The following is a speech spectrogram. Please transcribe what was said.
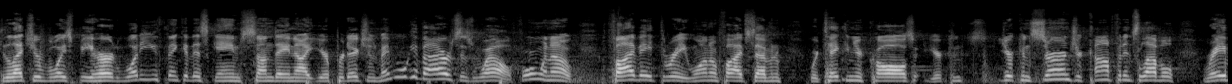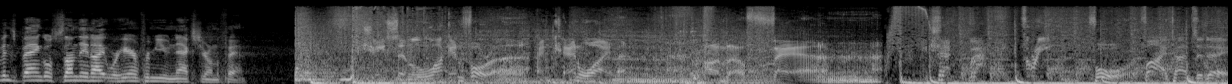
to let your voice be heard. What do you think of this game Sunday night? Your predictions. Maybe we'll give ours as well. 410 583 1057. We're taking your calls, your, con- your concerns, your confidence level. Ravens, Bengals, Sunday night. We're hearing from you next year on The Fan. Jason La Canfora and Ken Weinman on the fan. Check back three, four, five times a day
